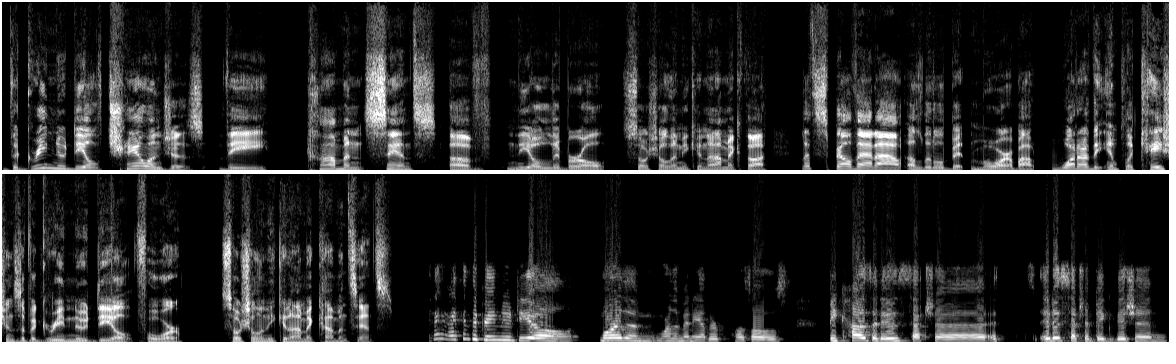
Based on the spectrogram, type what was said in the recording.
The Green New Deal challenges the common sense of neoliberal social and economic thought. Let's spell that out a little bit more about what are the implications of a Green New Deal for social and economic common sense. I think, I think the Green New Deal, more than more than many other proposals, because it is such a it is such a big vision,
